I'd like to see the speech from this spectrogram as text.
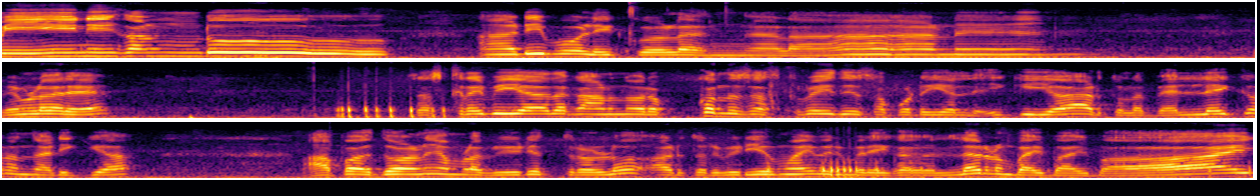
മീന് കണ്ടു. അടിപൊളി കുളങ്ങളാണ്. നമ്മളവരെ സബ്സ്ക്രൈബ് ചെയ്യാതെ കാണുന്നവരൊക്കെ ഒന്ന് സബ്സ്ക്രൈബ് ചെയ്ത് സപ്പോർട്ട് ചെയ്യുക ലൈക്ക് ചെയ്യുക അടുത്തുള്ള ബെല്ലൈക്കൺ ഒന്ന് അടിക്കുക. അപ്പോൾ ഇതാണ് നമ്മളെ വീഡിയോ ഇത്രയുള്ളൂ അടുത്തൊരു വീഡിയോയുമായി വരുമ്പോഴേക്കും എല്ലാവരോടും ബൈ ബൈ ബൈ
